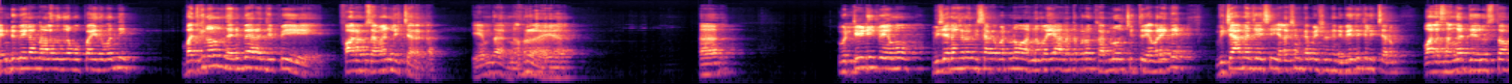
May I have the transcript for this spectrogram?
రెండు వేల నాలుగు వందల ముప్పై ఐదు మంది బతికిన వాళ్ళని చనిపోయారని చెప్పి ఫారం సెవెన్లు ఇచ్చారట. ఏం దారుణం రాయ్యా ఇప్పుడు టీడీపీ ఏమో విజయనగరం విశాఖపట్నం అన్నమయ్య అనంతపురం కర్నూలు చిత్తూరు ఎవరైతే విచారణ చేసి ఎలక్షన్ కమిషన్కి నివేదికలు ఇచ్చారో వాళ్ళ సంగతి తేలుస్తాం.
